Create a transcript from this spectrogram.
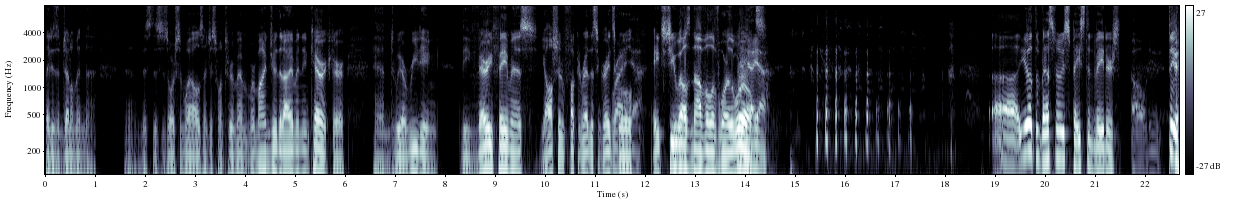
Ladies and gentlemen, uh, uh, this this is Orson Welles. I just want to remember remind you that I am in character, and we are reading the very famous. Y'all should have fucking read this in grade Right, school. yeah. H.G. Wells novel of War of the Worlds. Yeah, Uh, you know what the best movie? Spaced Invaders. Oh, dude, dude,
